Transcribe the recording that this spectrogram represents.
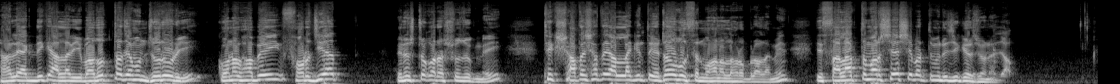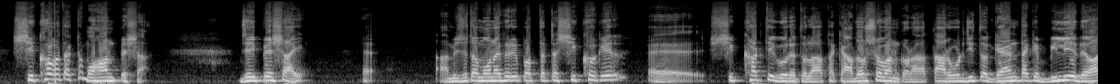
তাহলে একদিকে আল্লাহর ইবাদতটা যেমন জরুরি, কোনোভাবেই ফরজিয়াত বিনষ্ট করার সুযোগ নেই, ঠিক সাথে সাথে আল্লাহ কিন্তু এটাও বলছেন মহান আল্লাহ রব্বুল আলমিন যে সালাদ তোমার শেষ, এবার তুমি রিজিকের জন্য যাও। শিক্ষকতা একটা মহান পেশা, যেই পেশায় আমি যেটা মনে করি প্রত্যেকটা শিক্ষকের শিক্ষার্থী গড়ে তোলা তাকে আদর্শবান করা তার অর্জিত জ্ঞানটাকে বিলিয়ে দেওয়া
